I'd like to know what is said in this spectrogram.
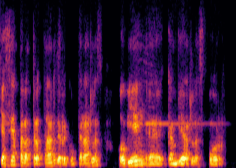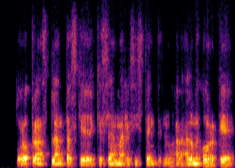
ya sea para tratar de recuperarlas o bien eh, cambiarlas por, por otras plantas que, que sean más resistentes. A, a, lo mejor que,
